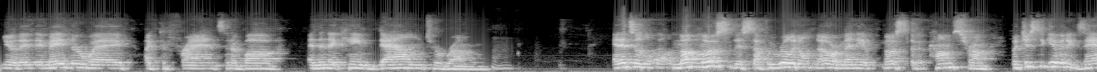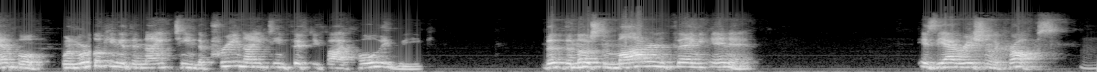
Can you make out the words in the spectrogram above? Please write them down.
you know they, they made their way like to france and above and then they came down to Rome. Mm-hmm. And it's a most of this stuff we really don't know where many of most of it comes from. But just to give an example, when we're looking at the 19 the pre 1955 Holy Week, the, the most modern thing in it is the adoration of the cross, mm-hmm.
